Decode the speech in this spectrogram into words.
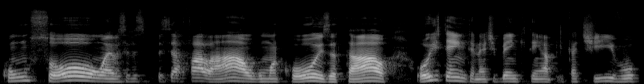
com um som, aí você precisa falar alguma coisa tal. Hoje tem internet bem que tem aplicativo,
